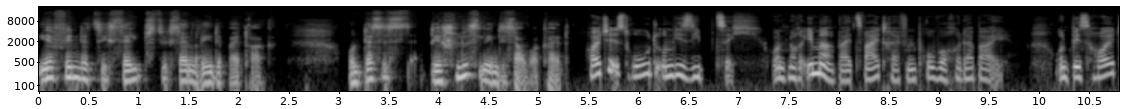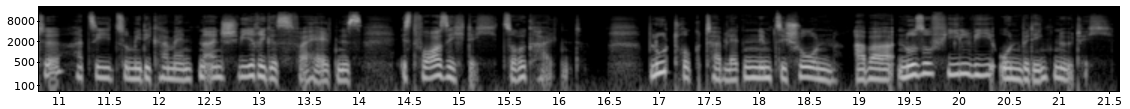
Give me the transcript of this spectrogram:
Er findet sich selbst durch seinen Redebeitrag. Und das ist der Schlüssel in die Sauberkeit. Heute ist Ruth um die 70 und noch immer bei zwei Treffen pro Woche dabei. Und bis heute hat sie zu Medikamenten ein schwieriges Verhältnis, ist vorsichtig, zurückhaltend. Blutdrucktabletten nimmt sie schon, aber nur so viel wie unbedingt nötig.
